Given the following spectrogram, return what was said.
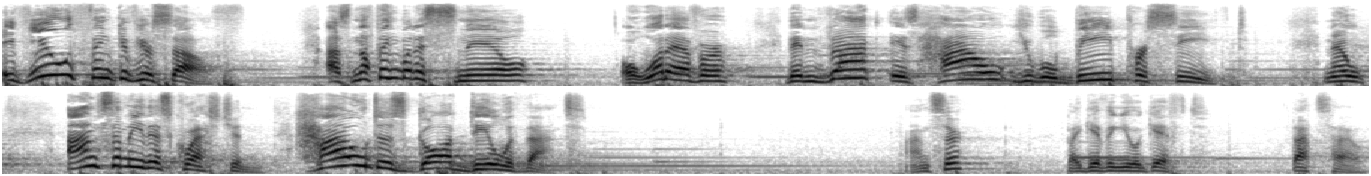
If you think of yourself as nothing but a snail or whatever, then that is how you will be perceived. Now, answer me this question How does God deal with that? Answer by giving you a gift. That's how.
